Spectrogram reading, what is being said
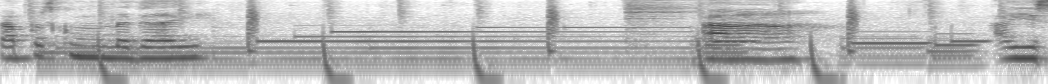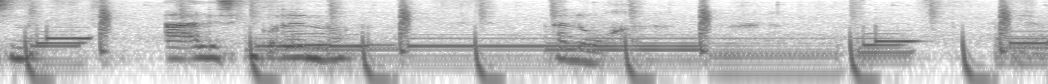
Tapos kung malagay, ah, ayusin, aalisin ko rin, no? Kaloka. Yan.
